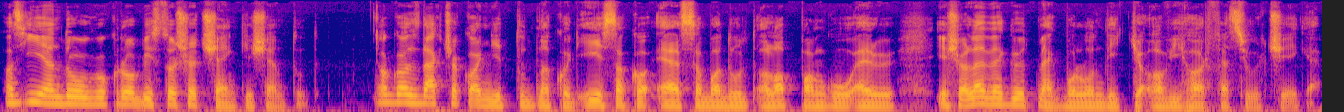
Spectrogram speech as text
Az ilyen dolgokról biztos, hogy senki sem tud. A gazdák csak annyit tudnak, hogy éjszaka elszabadult a lappangó erő, és a levegőt megbolondítja a vihar feszültsége.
